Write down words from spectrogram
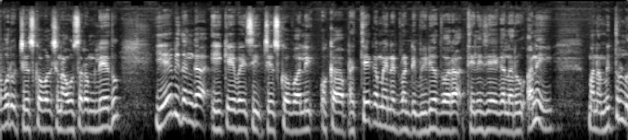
ఎవరు చేసుకోవాల్సిన అవసరం లేదు. ఏ విధంగా ఈకేవైసీ చేసుకోవాలి? ఒక ప్రత్యేకమైనటువంటి వీడియో ద్వారా తెలియజేయగలరు అని మన మిత్రులు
